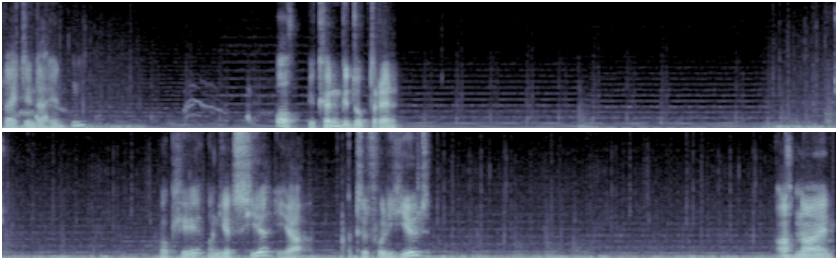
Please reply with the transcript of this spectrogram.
Vielleicht den da hinten? Oh, wir können geduckt rennen. Okay, und jetzt hier? Ja. Until fully healed. Ach nein.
